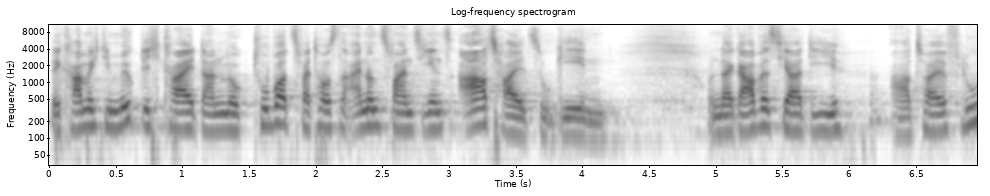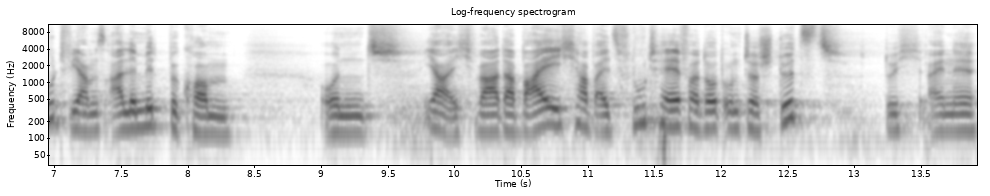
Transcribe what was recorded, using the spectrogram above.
bekam ich die Möglichkeit, dann im Oktober 2021 ins Ahrtal zu gehen. Und da gab es ja die Ahrtal-Flut, wir haben es alle mitbekommen. Und ja, ich war dabei, ich habe als Fluthelfer dort unterstützt durch eine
